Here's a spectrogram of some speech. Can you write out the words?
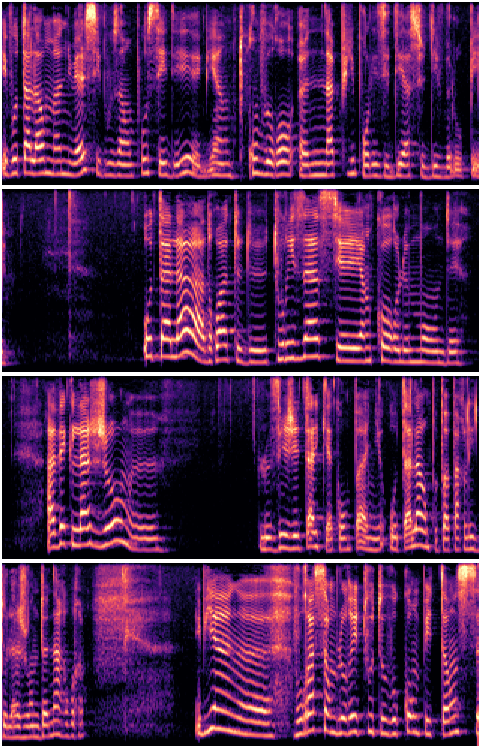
Et vos talents manuels, si vous en possédez, eh trouveront un appui pour les aider à se développer. Otala, à droite de Tourisa, c'est encore le monde. Avec l'agent, euh, le végétal qui accompagne Otala, on ne peut pas parler de l'agent d'un arbre. Eh bien, euh, vous rassemblerez toutes vos compétences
